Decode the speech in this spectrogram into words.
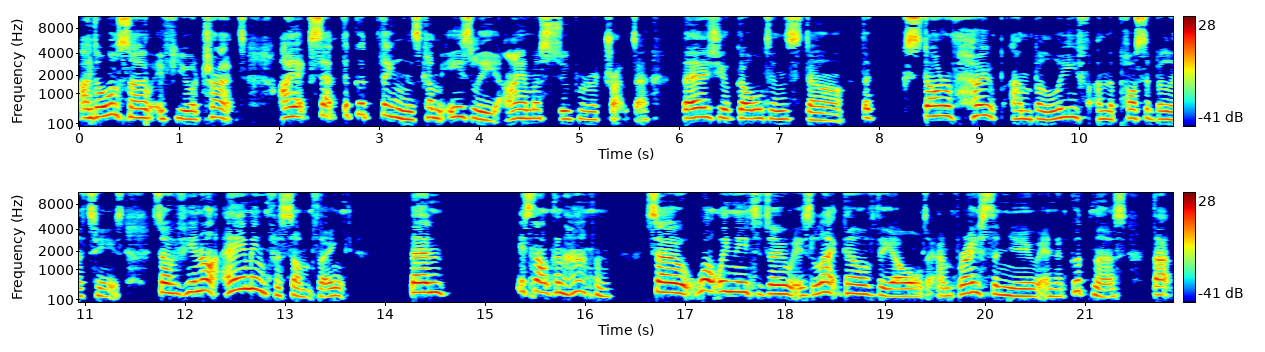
And also, if you attract, I accept the good things come easily. I am a super attractor. There's your golden star. The star of hope and belief and the possibilities. So if you're not aiming for something, then it's not going to happen. So, what we need to do is let go of the old, embrace the new in a goodness that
